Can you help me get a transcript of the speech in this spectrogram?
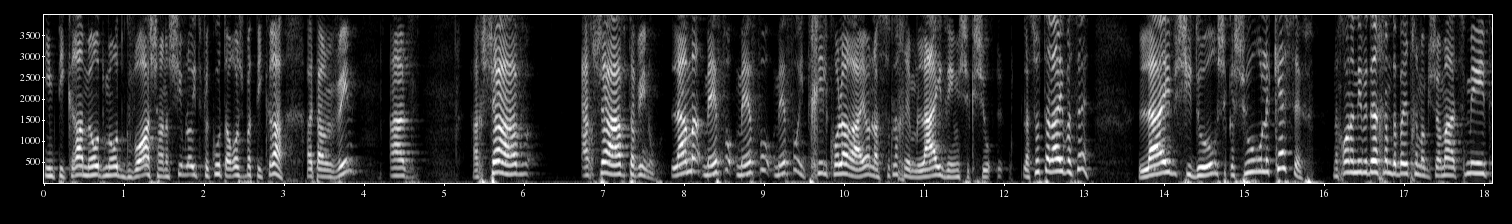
עם תקרה מאוד מאוד גבוהה, שאנשים לא ידפקו את הראש בתקרה. אתה מבין? אז עכשיו, עכשיו תבינו, למה, מאיפה, מאיפה, מאיפה התחיל כל הרעיון לעשות לכם לייבים שקשור, לעשות את הלייב הזה? לייב שידור שקשור לכסף. נכון? אני בדרך כלל מדבר איתכם הגשמה עצמית,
